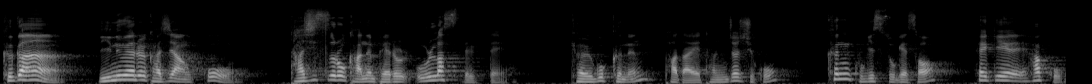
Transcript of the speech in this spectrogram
그가 니누에를 가지 않고 다시스로 가는 배를 올랐을 때 결국 그는 바다에 던져지고 큰 고기 속에서 회개하고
